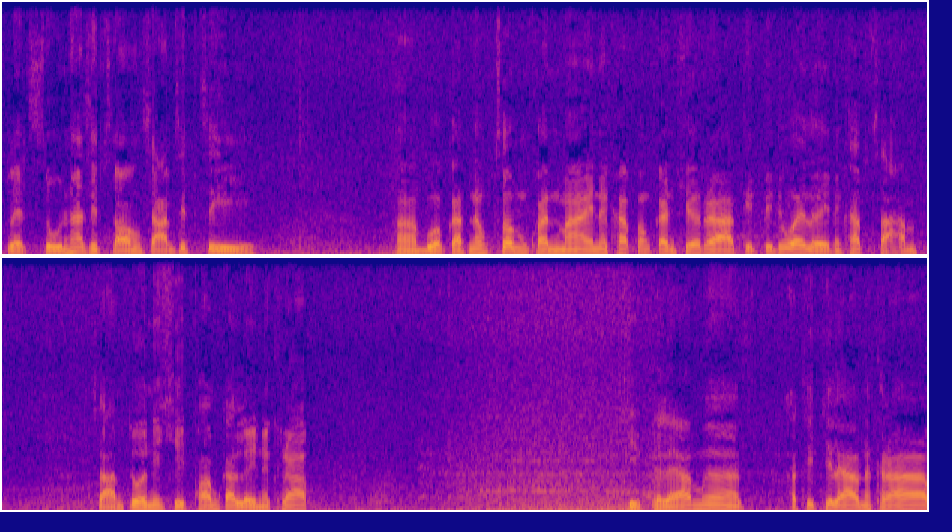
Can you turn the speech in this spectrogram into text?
เกล็ด 0 52 34อ่าบวกกับน้ำส้มควันไม้นะครับ ป้องกันเชื้อราติดไปด้วยเลยนะครับสามสามตัวนี้ฉีดพร้อมกันเลยนะครับ ฉีดไปแล้วเมื่ออาทิตย์ที่แล้วนะครับ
